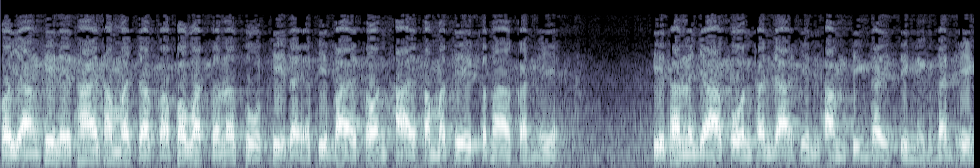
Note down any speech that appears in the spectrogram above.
ก็อย่างที่ในท้ายธรรมจักรปวัตนสูตรที่ได้อธิบายตอนท้ายธรรมเทศนากันนี้ ที่ท่านญาโกนทัญญาเห็นธรรมสิ่งใดสิ่งหนึ่งนั่นเอง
